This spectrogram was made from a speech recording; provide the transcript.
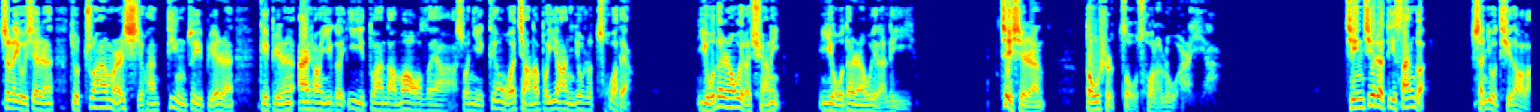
甚至有些人就专门喜欢定罪别人，给别人安上一个异端的帽子呀，说你跟我讲的不一样，你就是错的呀。有的人为了权利，有的人为了利益，这些人。都是走错了路而已啊！紧接着第三个，神就提到了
